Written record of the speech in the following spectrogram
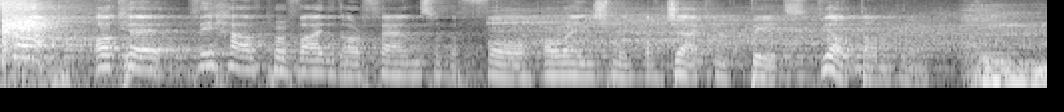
Stop! Okay, we have provided our fans with a full arrangement of Jack and Beats. We are done here.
